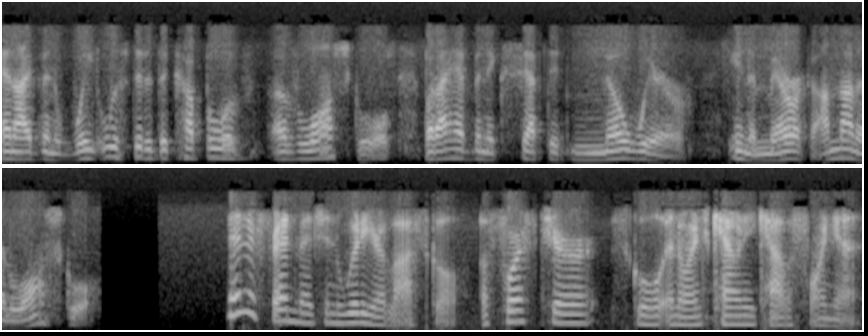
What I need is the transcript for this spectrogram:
and I've been waitlisted at a couple of, of law schools, but I have been accepted nowhere in America. I'm not in law school. Then a friend mentioned Whittier Law School, a fourth tier school in Orange County, California.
